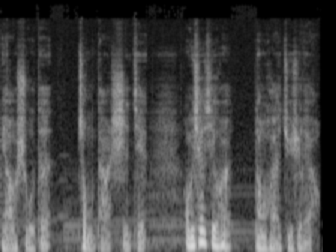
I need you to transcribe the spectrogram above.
描述的重大事件。我们休息一会儿，等会儿来继续聊。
